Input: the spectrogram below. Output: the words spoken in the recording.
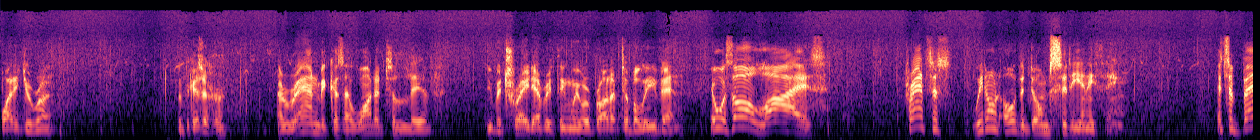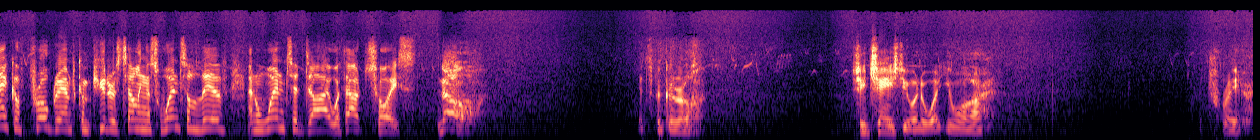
Why did you run? Was it because of her? I ran because I wanted to live. You betrayed everything we were brought up to believe in. It was all lies. Francis, we don't owe the Dome City anything. It's a bank of programmed computers telling us when to live and when to die without choice. No! It's the girl. She changed you into what you are. A traitor.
